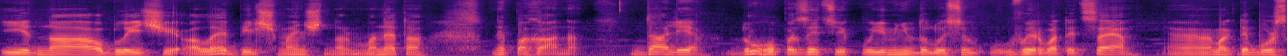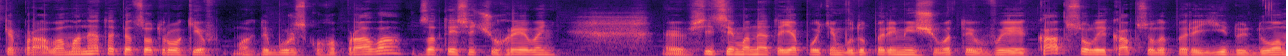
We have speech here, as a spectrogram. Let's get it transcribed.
і на обличчі, але більш-менш монета непогана. Далі, другу позицію, яку мені вдалося вирвати, це е, Магдебурзьке право монета 500 років Магдебурзького права за 1000 гривень. Е, Всі ці монети я потім буду переміщувати в капсули, і капсули переїдуть до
